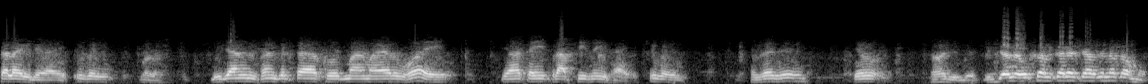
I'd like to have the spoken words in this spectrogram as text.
ચલાવી દેવાય શું કહ્યું? બરોબર. બીજાને નુકસાન કરતા ક્રોધમાન માયાલું હોય ત્યાં કઈ પ્રાપ્તિ નહીં થાય. શું કહ્યું? સમજાય છે? બીજાને નુકસાન કરે ત્યાંથી નકામો.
